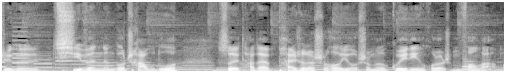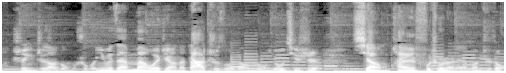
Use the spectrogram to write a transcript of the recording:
这个气氛能够差不多？所以他在拍摄的时候有什么规定或者什么方法吗？摄影指导跟我们说过，因为在漫威这样的大制作当中，尤其是像拍《复仇者联盟》这种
